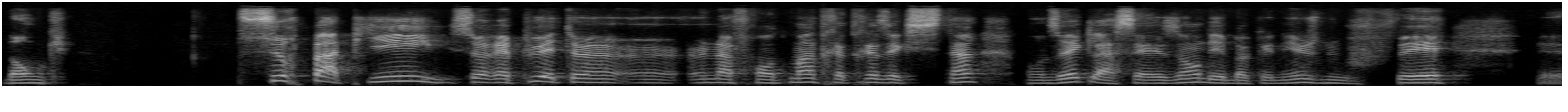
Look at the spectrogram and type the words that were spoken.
Donc, sur papier, ça aurait pu être un, affrontement très, très excitant. On dirait que la saison des Buccaneers nous fait, euh,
